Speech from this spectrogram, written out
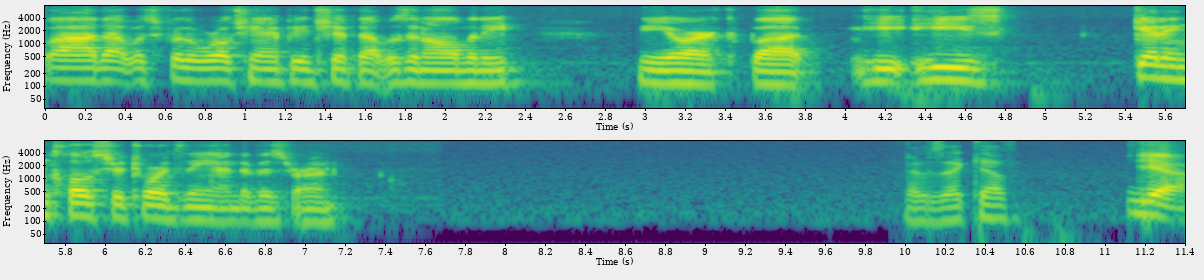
Uh, that was for the World Championship. That was in Albany, New York. But he he's getting closer towards the end of his run. That was that, Kev? Yeah,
